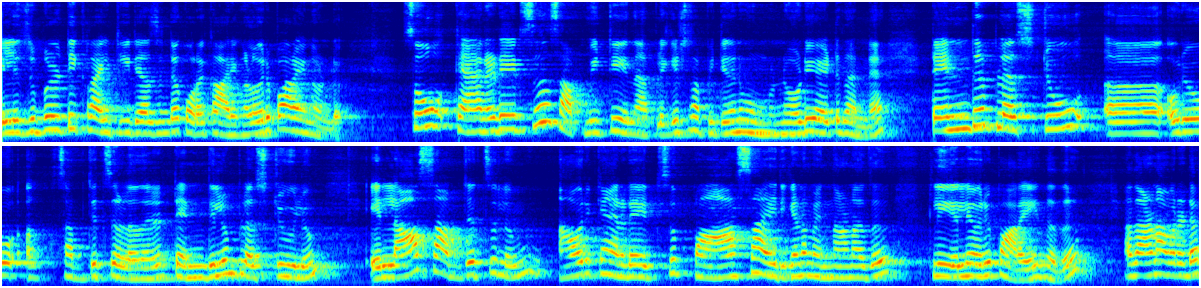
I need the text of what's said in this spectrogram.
എലിജിബിലിറ്റി ക്രൈറ്റീരിയാസിന്റെ കുറേ കാര്യങ്ങൾ അവർ പറയുന്നുണ്ട്. സോ കാൻഡിഡേറ്റ്സ് സബ്മിറ്റ് ചെയ്യുന്ന ആപ്ലിക്കേഷൻ സബ്മിറ്റ് ചെയ്യുന്നതിന് മുന്നോടിയായിട്ട് തന്നെ ടെൻത്ത് പ്ലസ് ടു ഒരു സബ്ജക്ട്സുകൾ അതായത് ടെൻത്തിലും പ്ലസ് ടുവിലും എല്ലാ സബ്ജക്ട്സിലും ആ ഒരു കാൻഡിഡേറ്റ്സ് പാസ്സായിരിക്കണം എന്നാണ് അത് ക്ലിയർലി അവർ പറയുന്നത്. അതാണ് അവരുടെ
